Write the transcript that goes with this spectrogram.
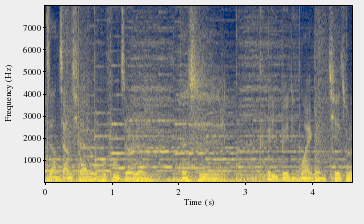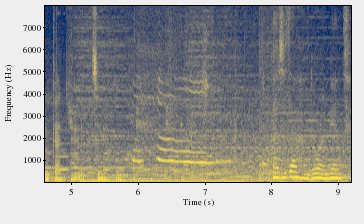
这样讲起来很不负责任，但是可以被另外一个人接住的感觉真的很好。但是在很多人面前，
